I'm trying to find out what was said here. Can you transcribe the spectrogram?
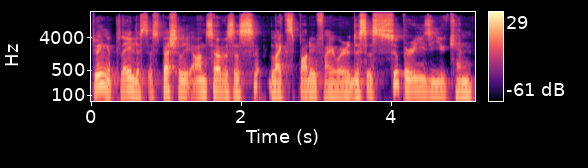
doing a playlist especially on services like spotify where this is super easy you can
